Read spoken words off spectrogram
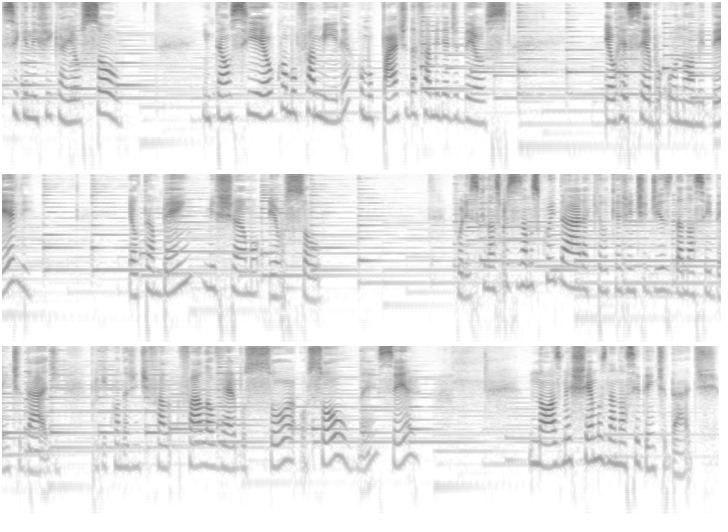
significa eu sou. Então, se eu, como família, como parte da família de Deus, eu recebo o nome dele, eu também me chamo Eu Sou. Por isso que nós precisamos cuidar aquilo que a gente diz da nossa identidade. Porque quando a gente fala, fala o verbo sou, sou, né, ser, nós mexemos na nossa identidade.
